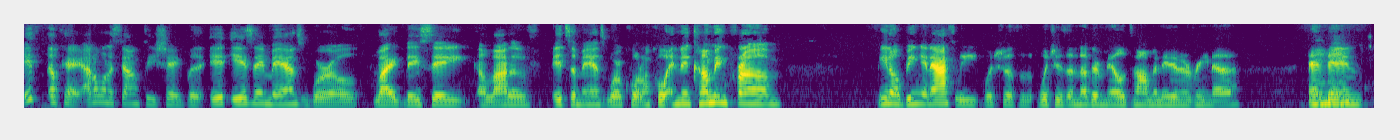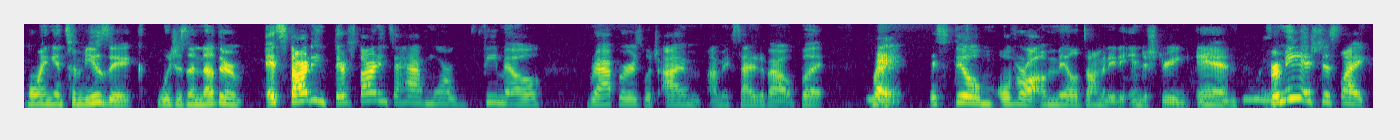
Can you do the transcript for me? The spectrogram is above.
it's okay. I don't want to sound cliche, but it is a man's world. Like they say, a lot of it's a man's world, quote unquote. And then coming from, you know, being an athlete, which is which is another male-dominated arena, and Mhm. then going into music, which is another. It's starting. They're starting to have more female rappers, which I'm I'm excited about, but right it's still overall a male-dominated industry. And for me, it's just like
